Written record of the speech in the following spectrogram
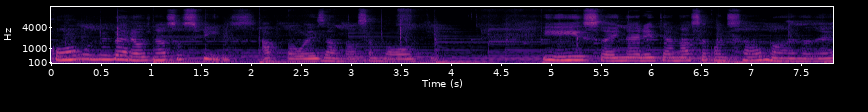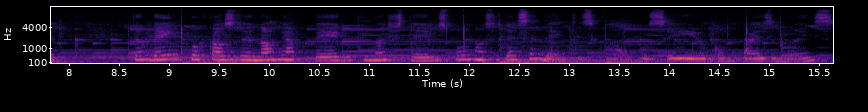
como viverão os nossos filhos após a nossa morte. E isso é inerente à nossa condição humana, né? Também por causa do enorme apego que nós temos por nossos descendentes, claro. Você e eu, como pais e mães,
